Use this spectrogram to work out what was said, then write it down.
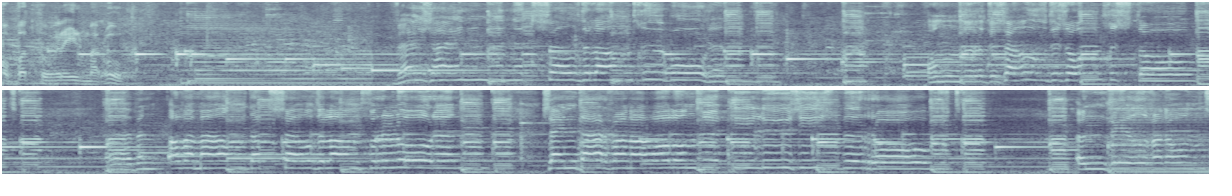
op wat voor reden maar ook. Wij zijn in hetzelfde land geboren, onder dezelfde zon gestoot. Hebben allemaal datzelfde land verloren, zijn daarvan al onze illusies beroofd. Een deel van ons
